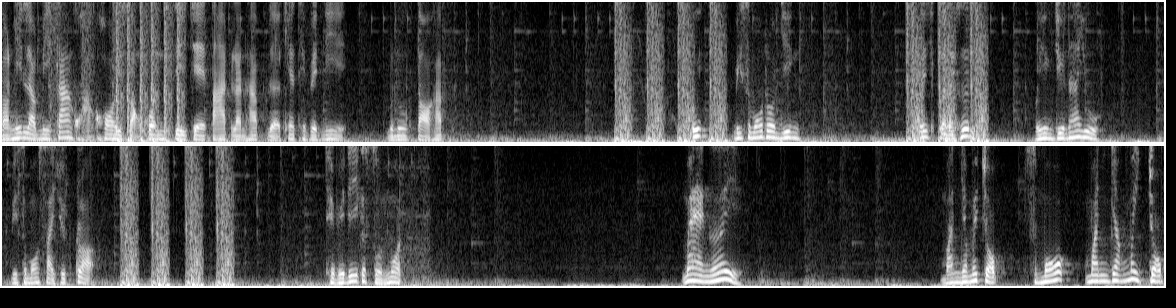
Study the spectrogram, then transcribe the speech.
ตอนนี้เรามีก้างขวางคออยู่2คน CJ ตายไปแล้วครับ เหลือแค่เทเพนี่ มาดูต่อครับ อุ้ย Big Smoke โดนยิง เฮ้ย เกิดอะไรขึ้นเฮ้ยยังยืนหน้าอยู่ Big Smoke ใส่ชุดเกราะ เทเพนี่กระสุนหมด แม่งเอ้ย มันยังไม่จบ สโมกมันยังไม่จบ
